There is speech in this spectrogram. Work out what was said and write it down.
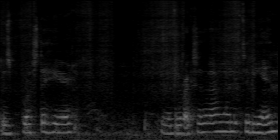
just brush the hair in the direction that I want it to be in.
